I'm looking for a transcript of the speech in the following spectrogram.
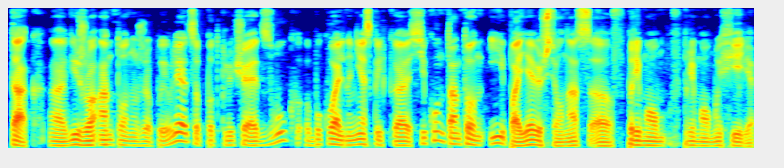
Так, вижу, Антон уже появляется, подключает звук. Буквально несколько секунд, Антон, и появишься у нас в прямом, в прямом эфире.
